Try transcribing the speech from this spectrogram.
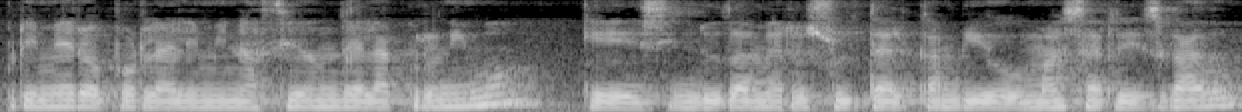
primero por la eliminación del acrónimo, que sin duda me resulta el cambio más arriesgado,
